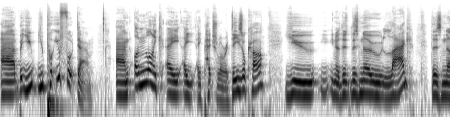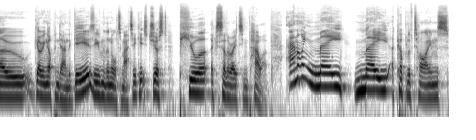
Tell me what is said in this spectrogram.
Uh, but you you put your foot down. And unlike a, a, a petrol or a diesel car, you you know there's, there's no lag, there's no going up and down the gears, even with an automatic. It's just pure accelerating power. And I may may a couple of times,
